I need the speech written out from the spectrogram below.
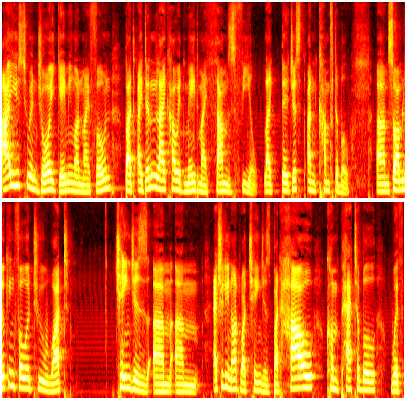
I used to enjoy gaming on my phone, but I didn't like how it made my thumbs feel. Like they're just uncomfortable. Um, so I'm looking forward to what changes. Um, um, actually, not what changes, but how compatible with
